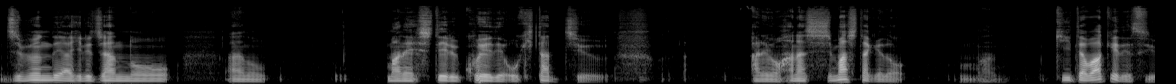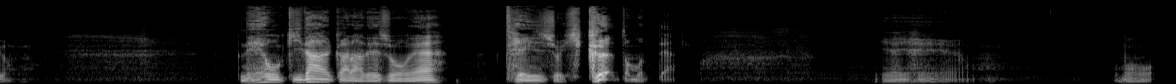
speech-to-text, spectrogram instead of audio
自分でアヒルちゃんのあの真似してる声で起きたっちゅうあれを話しましたけどまあ聞いたわけですよ。寝起きだからでしょうね。テンション低っと思って。いやいやいやもう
